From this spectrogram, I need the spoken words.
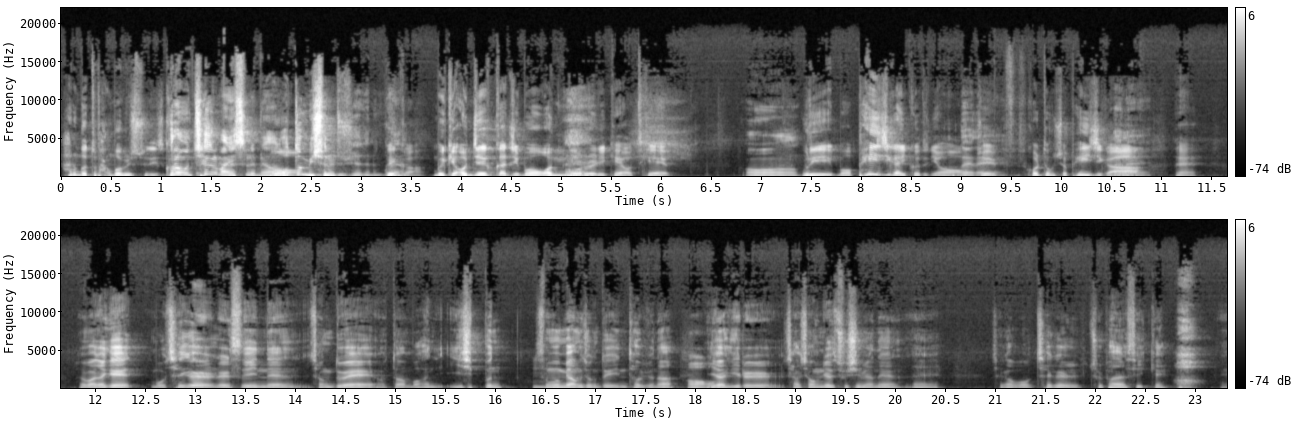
하는 것도 방법일 수도 것 그러면. 책을 많이 쓰려면 어. 어. 떤 미션을 주셔야 되는 거예요? 그러니까 뭐 이렇게 언제까지 뭐 원고를 이렇게 어떻게 어, 우리 뭐 페이지가 있거든요. 네네. 저희 콜통쇼 페이지가 네네. 네. 만약에 뭐 책을 낼 수 있는 정도의 어떤 뭐 한 20분, 20명 정도의 인터뷰나 음. 어. 이야기를 잘 정리해 주시면은 예, 제가 뭐 책을 출판할 수 있게 예,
